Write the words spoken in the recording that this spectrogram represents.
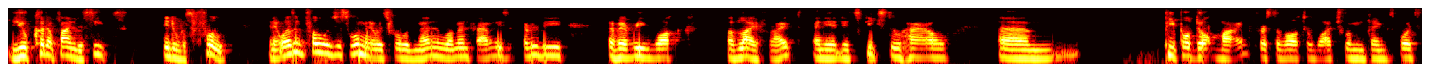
you couldn't find the seats. It was full, and it wasn't full with just women. It was full with men, women, families, everybody of every walk of life, right? And it, it speaks to how um, people don't mind, first of all, to watch women playing sports.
